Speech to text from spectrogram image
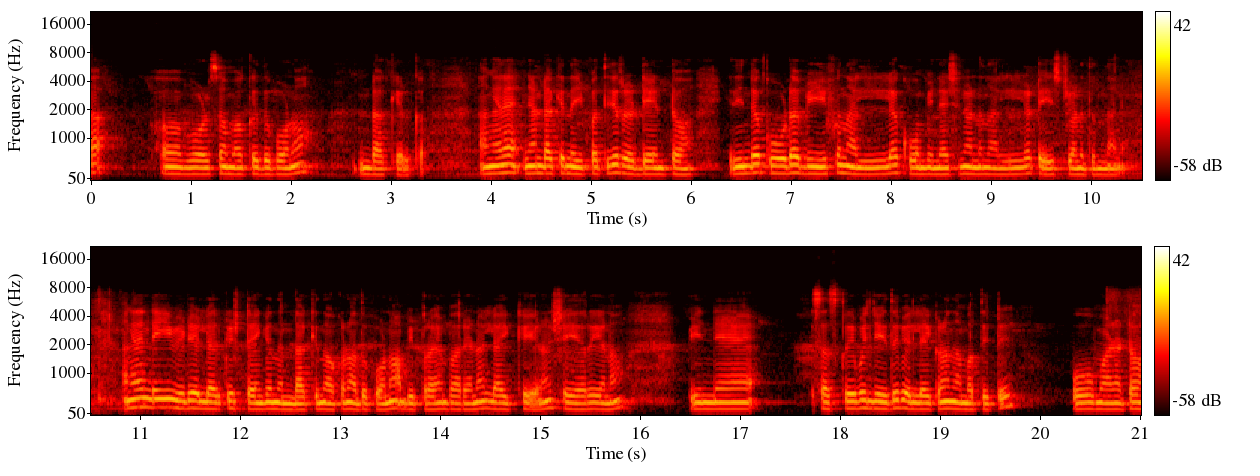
ബോൾസും നമുക്ക് ഇതുപോലെ ഉണ്ടാക്കിയെടുക്കാം. അങ്ങനെ ഞാൻ ഉണ്ടാക്കിയ നെയ്പ്പത്തിരി റെഡി ആയി കേട്ടോ ഇതിന്റെ കൂടെ ബീഫ് നല്ല കോമ്പിനേഷനാണ് നല്ല ടേസ്റ്റുമാണ് തിന്നാൻ. അങ്ങനെ എന്റെ ഈ വീഡിയോ എല്ലാവർക്കും ഇഷ്ടമെങ്കിൽ ഒന്ന് ഉണ്ടാക്കി നോക്കണം അത് പോകണം അഭിപ്രായം പറയണം ലൈക്ക് ചെയ്യണം ഷെയർ ചെയ്യണം. പിന്നെ സബ്സ്ക്രൈബും ചെയ്ത് ബെല്ലൈക്കണം അമർത്തിയിട്ട് പോവും വേണം കേട്ടോ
